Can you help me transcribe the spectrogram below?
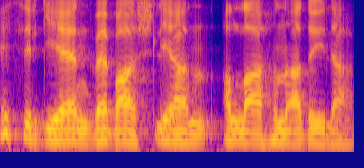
Esirgiyen ve bağışlayan Allah'ın adıyla.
